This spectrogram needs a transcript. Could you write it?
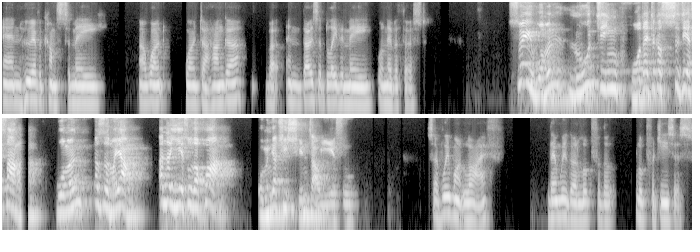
and whoever comes to me uh, won't won't uh, hunger, but and those that believe in me will never thirst. 所以，我们如今活在这个世界上，我们要是怎么样？按照耶稣的话，我们要去寻找耶稣， So if we want life, then we've got to look for the look for Jesus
